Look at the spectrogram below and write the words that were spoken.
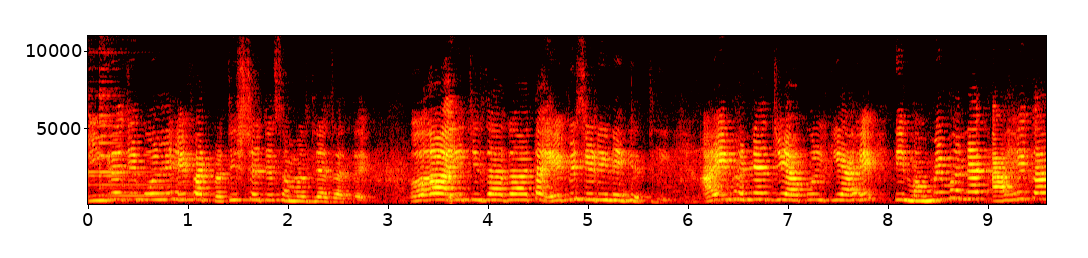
इंग्रजी बोलणे हे फार प्रतिष्ठेचे समजले जाते अ आईची जागा आता एबीसीडीने घेतली. आई म्हणण्यात जी आपुलकी आहे ती मम्मी म्हणण्यात आहे का?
